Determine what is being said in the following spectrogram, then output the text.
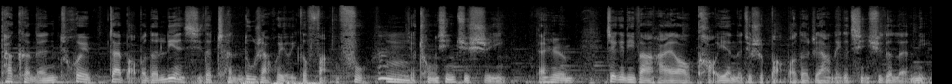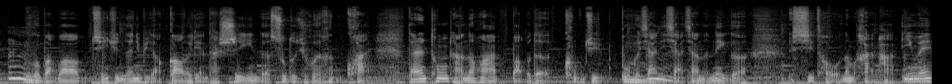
他可能会在宝宝的练习的程度上会有一个反复，嗯，就重新去适应。但是这个地方还要考验的就是宝宝的这样的一个情绪的能力。如果宝宝情绪能力比较高一点，他适应的速度就会很快。但是通常的话，宝宝的恐惧不会像你想象的那个洗头那么害怕，因为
